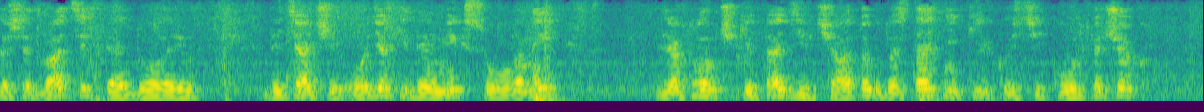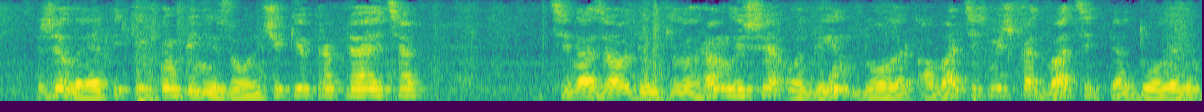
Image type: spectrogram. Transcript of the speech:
лише 25 доларів. Дитячий одяг іде міксований для хлопчиків та дівчаток достатній кількості курточок, жилетиків, комбінезончиків трапляється. Ціна за 1 кг лише 1 долар, а вартість мішка 25 доларів.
